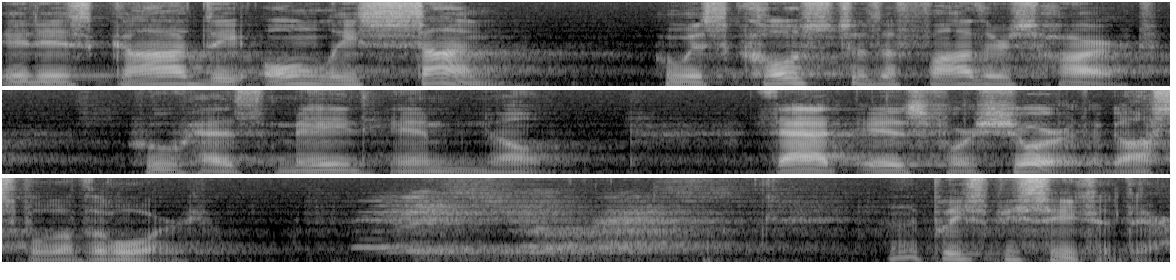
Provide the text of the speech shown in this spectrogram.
It is God, the only Son, who is close to the Father's heart, who has made him known. That is for sure the gospel of the Lord. Please be seated there.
